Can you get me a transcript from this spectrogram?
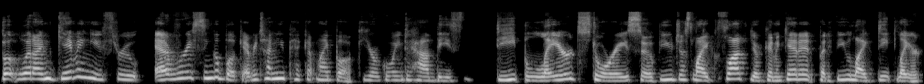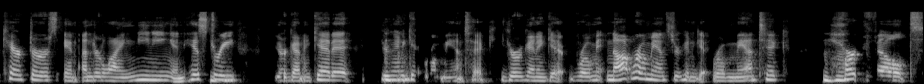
But what I'm giving you through every single book, every time you pick up my book, you're going to have these deep layered stories. So if you just like fluff, you're going to get it. But if you like deep layered characters and underlying meaning and history, mm-hmm. you're going to get it. You're mm-hmm. going to get romantic. You're going to get romance, not romance, you're going to get romantic, mm-hmm. heartfelt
